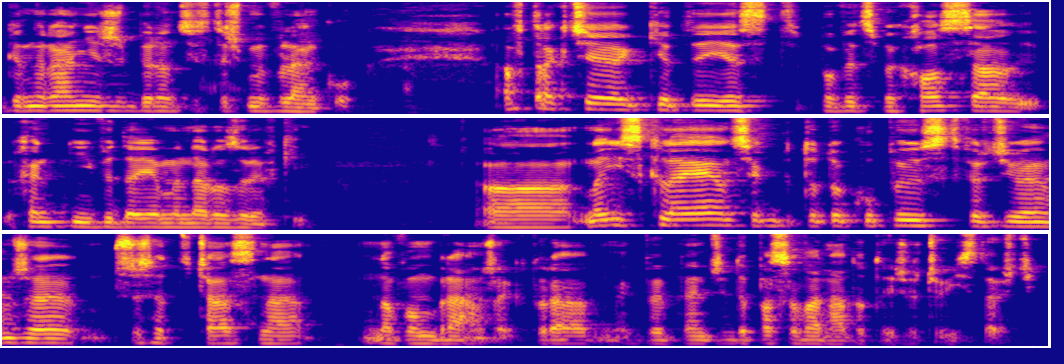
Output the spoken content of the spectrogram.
generalnie rzecz biorąc, jesteśmy w lęku. A w trakcie, kiedy jest powiedzmy hossa, chętniej wydajemy na rozrywki. No i sklejając jakby to do kupy, stwierdziłem, że przyszedł czas na nową branżę, która jakby będzie dopasowana do tej rzeczywistości.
